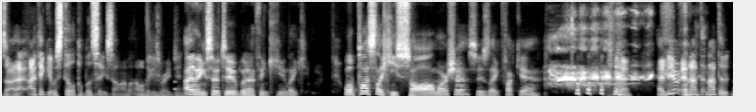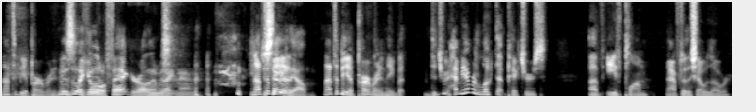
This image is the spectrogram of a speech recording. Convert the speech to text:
So I, I think it was still a publicity stunt. I don't, I don't think it was very genuine. I think so too, but I think he like well, plus like he saw Marcia, so he's like, fuck yeah. have you and not to, not to, not to be a pervert, or anything, This is like a little fat girl, and be like, nah. not to be a- the album. not to be a pervert or anything, but did you have you ever looked at pictures of Eve Plumb after the show was over?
